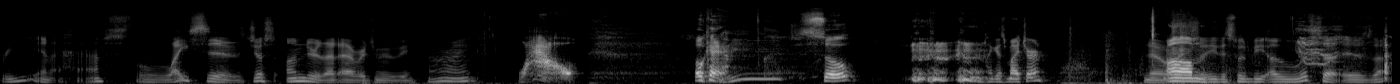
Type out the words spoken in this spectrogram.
Three and a half slices, just under that average movie. All right. Wow. Okay, so I guess my turn. No, Um, actually, this would be Alyssa. Is up.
